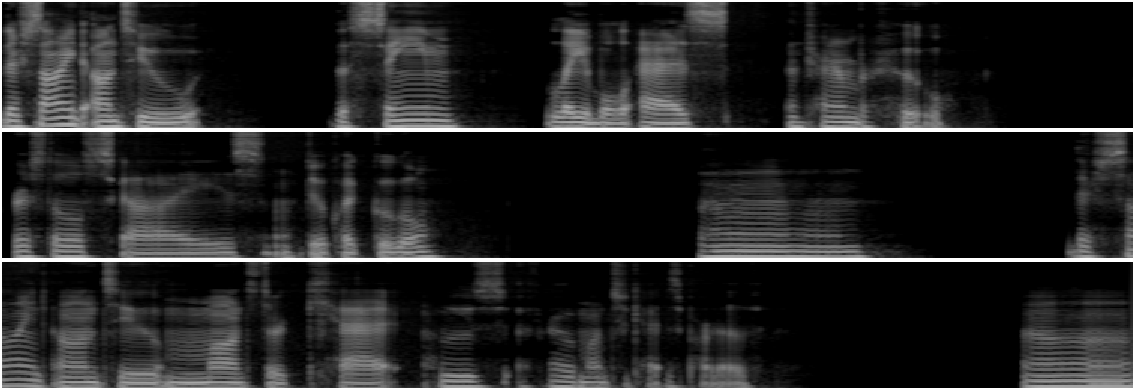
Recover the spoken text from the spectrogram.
they're signed onto the same label as i'm trying to remember who Crystal Skies. Do a quick Google. Um, they're signed on to Monster Cat. Who's I forgot who Monstercat is part of. Uh.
